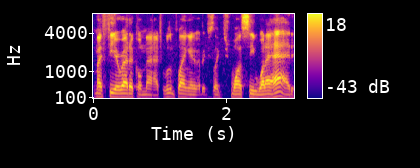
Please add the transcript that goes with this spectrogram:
my theoretical match. I wasn't playing it, but just like just want to see what I had.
